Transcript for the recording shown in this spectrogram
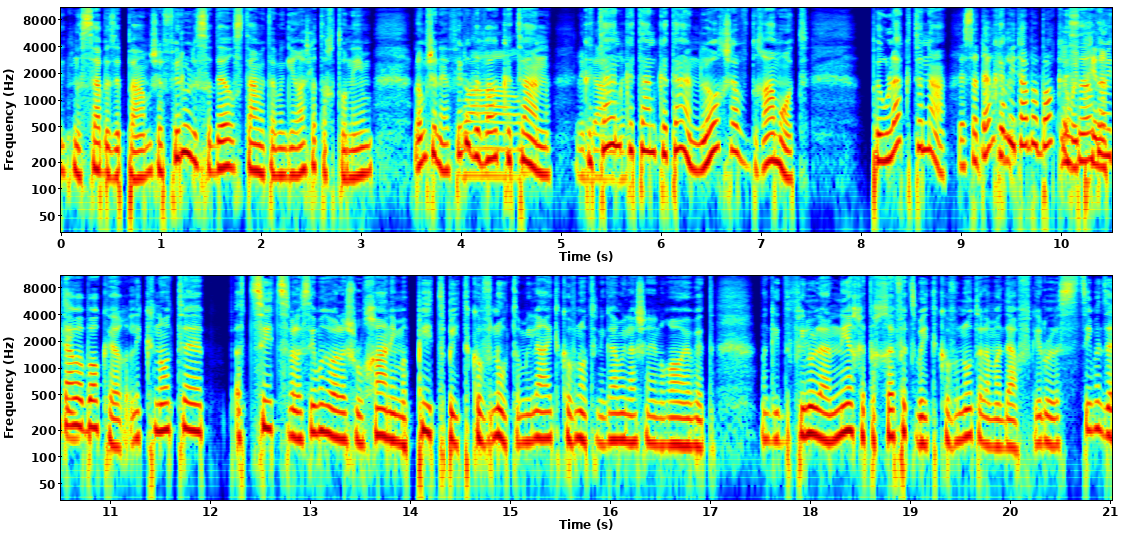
התנסה בזה פעם, שאפילו לסדר סתם את המגירה של התחתונים, לא משנה, אפילו וואו, דבר קטן, לגמרי. קטן, קטן, קטן, לא עכשיו דרמות. פעולה קטנה. לסדר את המיטה בבוקר מבחינתי. לסדר את המיטה בבוקר, לקנות uh, עציץ ולשים אותו על השולחן עם מפית בהתכוונות, המילה התכוונות, אני גם מילה שאני נורא אוהבת. נגיד אפילו להניח את החפץ בהתכוונות על המדף, כאילו לשים את זה,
